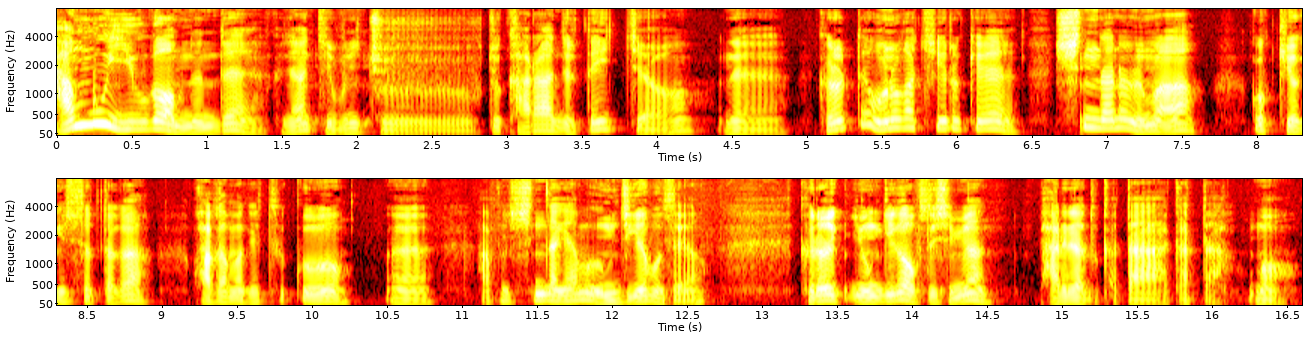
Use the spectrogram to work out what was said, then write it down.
아무 이유가 없는데 그냥 기분이 쭉쭉 가라앉을 때 있죠. 네. 그럴 때 오늘같이 이렇게 신나는 음악 꼭 기억해 주셨다가 과감하게 듣고 예, 한번 신나게 한번 움직여 보세요. 그럴 용기가 없으시면 발이라도 까딱 까딱 뭐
